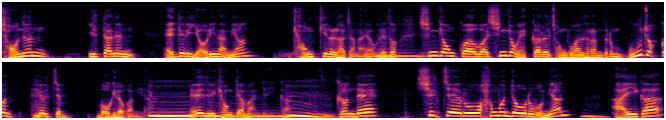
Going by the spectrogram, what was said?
저는 일단은 애들이 열이 나면 경기를 하잖아요. 그래서 음. 신경과와 신경외과를 전공한 사람들은 무조건 해열제 먹이라고 합니다. 음. 애들이 경기하면 안 되니까. 음. 그런데 실제로 학문적으로 보면 음. 아이가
